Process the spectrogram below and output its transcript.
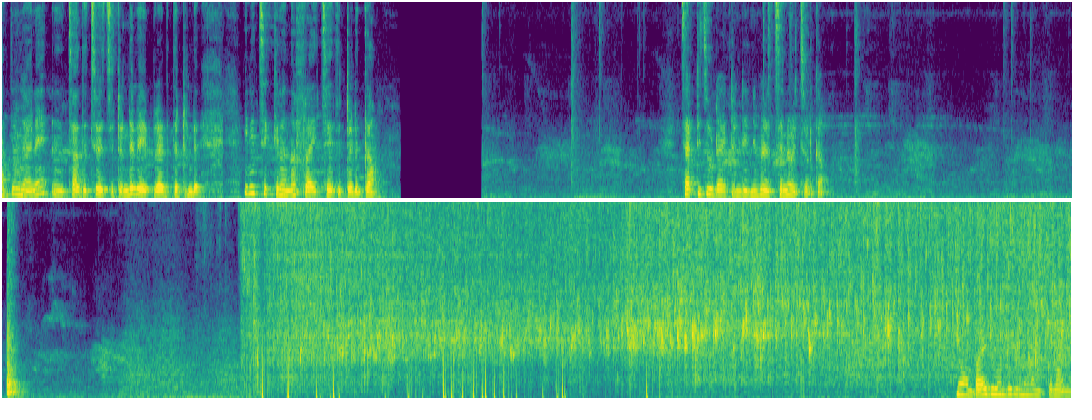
അതും ഞാൻ ചതച്ച് വെച്ചിട്ടുണ്ട്. വേപ്പിലെടുത്തിട്ടുണ്ട് ഇനി ചിക്കൻ ഒന്ന് ഫ്രൈ ചെയ്തിട്ടെടുക്കാം. ചട്ടി ചൂടായിട്ടുണ്ട്. ഇനി വെളിച്ചെണ്ണ ഒഴിച്ചു കൊടുക്കാം. നോമ്പായതുകൊണ്ട് പിന്നെ നമുക്ക് നല്ല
